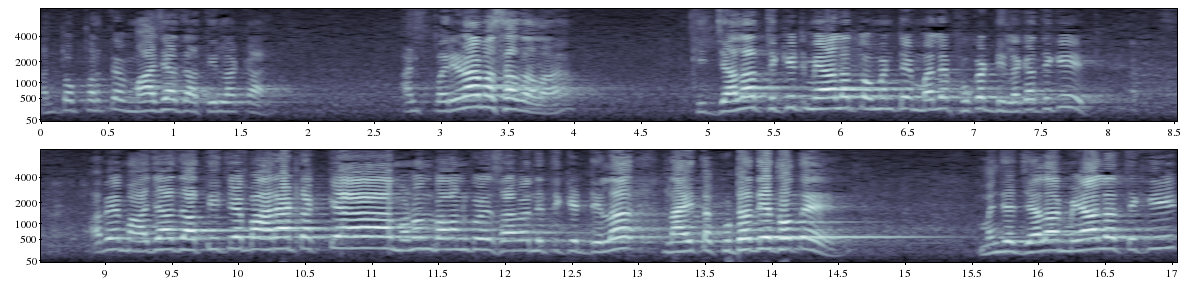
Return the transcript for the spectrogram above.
आणि तो प्रत्येक माझ्या जातीला काय? आणि परिणाम असा झाला की ज्याला तिकीट मिळालं तो म्हणते मला फुकट दिलं का तिकीट? अबे माझ्या जातीचे बारा टक्क्या म्हणून बावनकुळे साहेबांनी तिकीट दिलं नाही तर कुठं देत होते? म्हणजे ज्याला मिळालं तिकीट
